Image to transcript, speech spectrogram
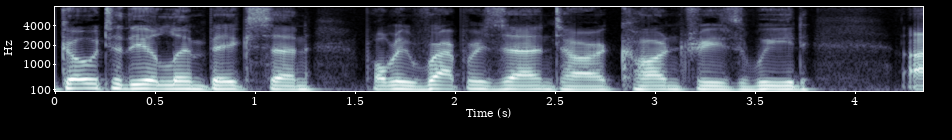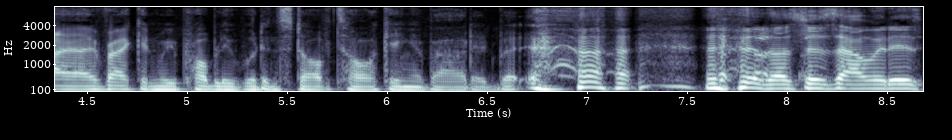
go to the Olympics and probably represent our countries, we'd I reckon we probably wouldn't stop talking about it, but that's just how it is.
